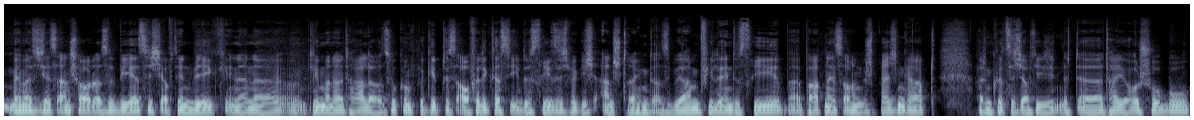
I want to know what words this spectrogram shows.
Wenn man sich jetzt anschaut, also wer sich auf den Weg in eine klimaneutralere Zukunft begibt, ist auffällig, dass die Industrie sich wirklich anstrengt. Also wir haben viele Industriepartner jetzt auch in Gesprächen gehabt. Wir hatten kürzlich auch die äh, Tayo Oshobu,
